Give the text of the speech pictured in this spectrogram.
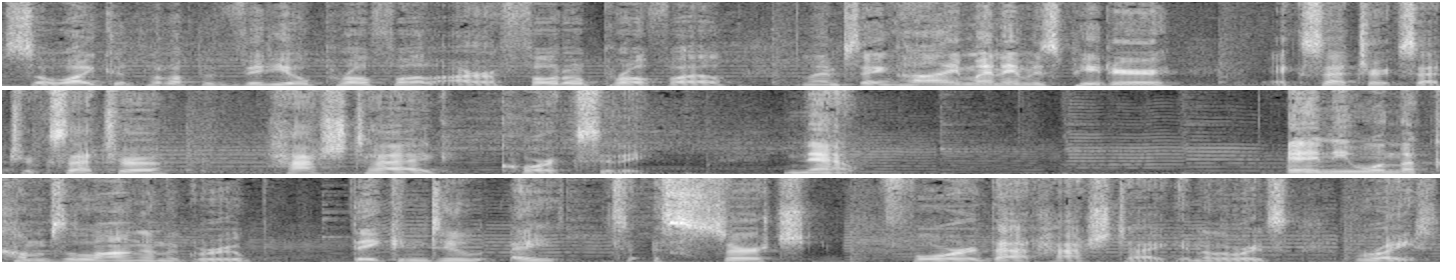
So I could put up a video profile or a photo profile and I'm saying, hi, my name is Peter, etc., etc., etc., hashtag Cork City. Now, anyone that comes along in the group, they can do a, a search for that hashtag. In other words, right,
